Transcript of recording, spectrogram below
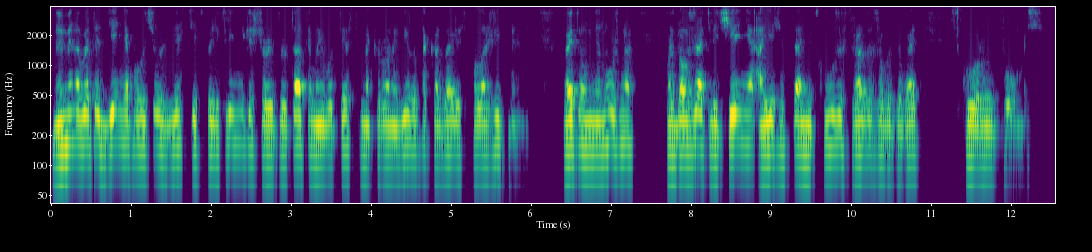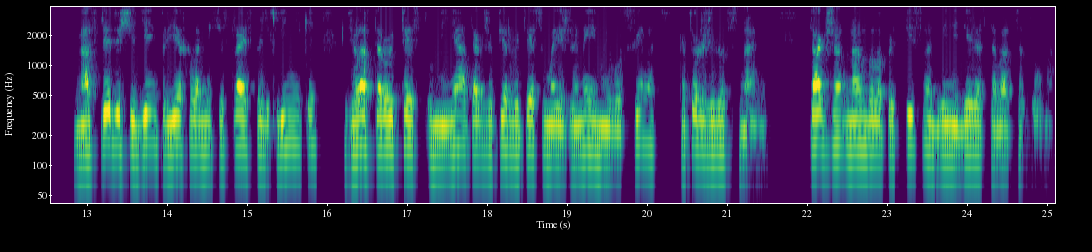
Но именно в этот день я получил известие из поликлиники, что результаты моего теста на коронавирус оказались положительными. Поэтому мне нужно продолжать лечение, а если станет хуже, сразу же вызывать скорую помощь. На следующий день приехала медсестра из поликлиники, взяла второй тест у меня, а также первый тест у моей жены и моего сына, который живет с нами. Также нам было предписано две недели оставаться дома.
